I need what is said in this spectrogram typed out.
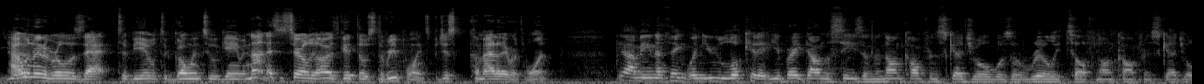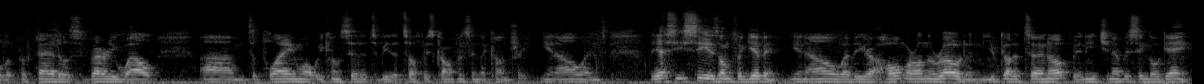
Yeah. How integral is that to be able to go into a game and not necessarily always get those three points, but just come out of there with one? Yeah, I mean, I think when you look at it, you break down the season, the non conference schedule was a really tough non conference schedule that prepared us very well um, to play in what we consider to be the toughest conference in the country, you know, and the SEC is unforgiving, you know, whether you're at home or on the road, and you've got to turn up in each and every single game.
